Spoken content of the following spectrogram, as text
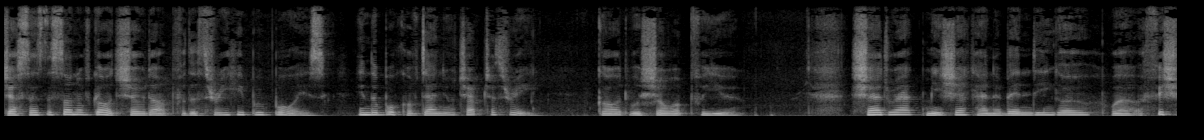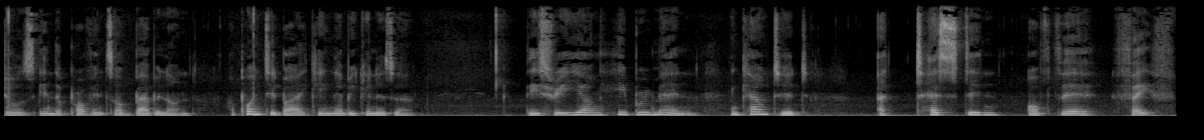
Just as the Son of God showed up for the three Hebrew boys in the book of Daniel, chapter 3, God will show up for you. Shadrach, Meshach, and Abednego were officials in the province of Babylon appointed by King Nebuchadnezzar. These three young Hebrew men encountered a testing of their faith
